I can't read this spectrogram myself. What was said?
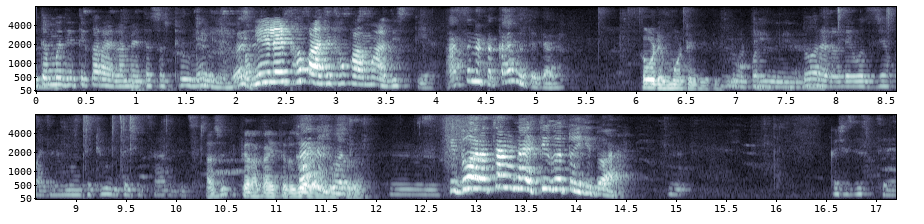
इथं मध्ये ते करायला मी तसंच ठेवलंय. ठेवलंय होय. पण हे लय ठोकळाच्या ठोकळा माळ दिसते असं नका काय होतं त्याला? कवडे मोठे दिली पण दोऱ्याला लय वज झेपायचं नाही म्हणून ते ठेवली तशीच अर्धीच. असं त्याला काहीतरी जोडायचं दुसरं. ही दोरा चांगला आहे तिघतो ही दोरा. कशी दिसते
